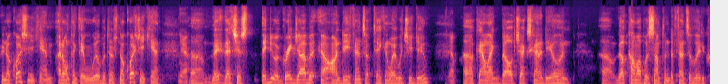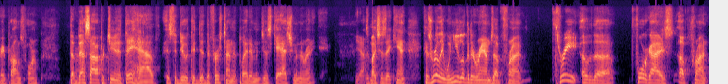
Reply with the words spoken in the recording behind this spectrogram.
There's no question you can. I don't think they will, but there's no question you can. Yeah. Um, they, that's just they do a great job at, uh, on defense of taking away what you do. Yep. Uh, kind of like Belichick's kind of deal, and uh, they'll come up with something defensively to create problems for them. The Right. best opportunity that they have is to do what they did the first time they played him and just gash him in the running game Yeah. as much as they can. Because really, when you look at the Rams up front, three of the four guys up front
